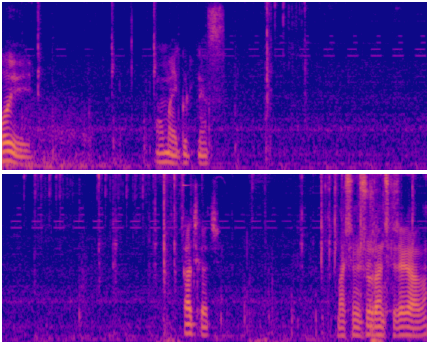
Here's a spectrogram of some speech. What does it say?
Oy. Oh my goodness. Kaç kaç. Bak şimdi şuradan çıkacak abi.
